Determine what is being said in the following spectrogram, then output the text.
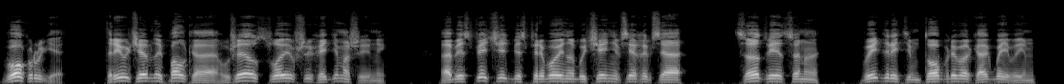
В округе три учебных полка, уже усвоивших эти машины. Обеспечить бесперебойное обучение всех и вся. Соответственно, выделить им топливо как боевым.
